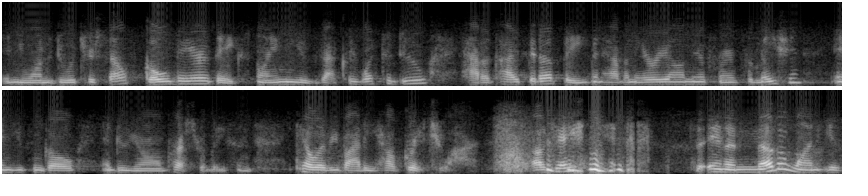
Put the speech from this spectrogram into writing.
and you want to do it yourself go there. They explain to you exactly what to do how to type it up. They even have an area on there for information and you can go and do your own press release and tell everybody how great you are. Okay? And another one is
